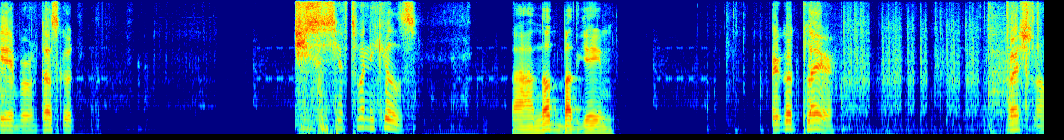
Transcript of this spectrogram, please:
Yeah, bro, that's good. Jesus, you have 20 kills. Ah, not bad game. You're a good player. Professional.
